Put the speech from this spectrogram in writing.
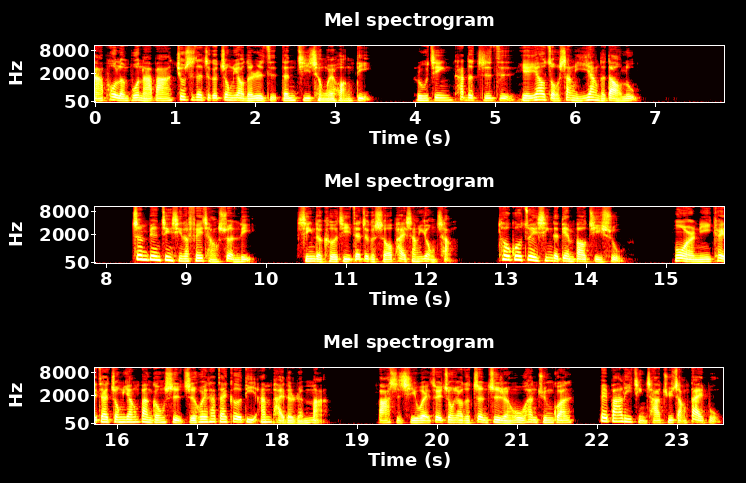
拿破仑波拿巴就是在这个重要的日子登基成为皇帝。如今，他的侄子也要走上一样的道路。政变进行得非常顺利，新的科技在这个时候派上用场。透过最新的电报技术，莫尔尼可以在中央办公室指挥他在各地安排的人马。八十七位最重要的政治人物和军官被巴黎警察局长逮捕，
